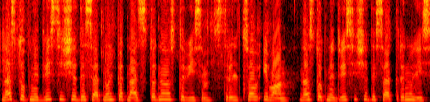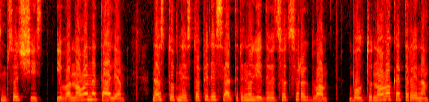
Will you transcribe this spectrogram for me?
Наступний 260 015 198 Стрільцов Іван. Наступний 260 30 706 Іванова Наталія. Наступний 150 30 942 Болтунова Катерина.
